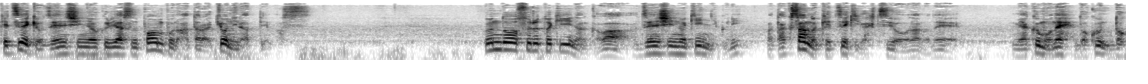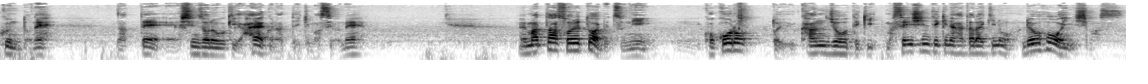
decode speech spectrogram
血液を全身に送り出すポンプの働きを担っています。運動する時なんかは全身の筋肉に、まあ、たくさんの血液が必要なので脈もねドクンドクンとねなって心臓の動きが速くなっていきますよね。またそれとは別に心という感情的、まあ、精神的な働きの両方を意味します。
